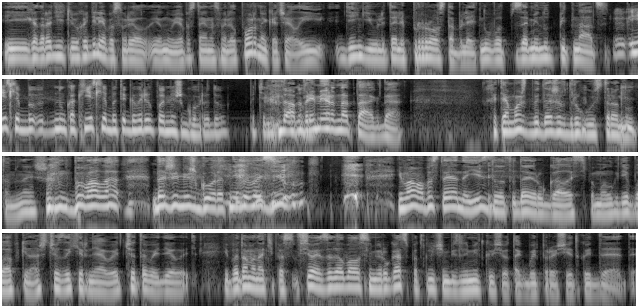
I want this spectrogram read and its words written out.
И когда родители уходили, я посмотрел, ну, я постоянно смотрел порно и качал, и деньги улетали просто, блядь, ну, вот за минут 15. Если бы, ну, как если бы ты говорил по межгороду, по телефону. Да, примерно так, да. Хотя, может быть, даже в другую страну, там, знаешь. Бывало, даже межгород не вывозил. И мама постоянно ездила туда и ругалась, типа, мол, где бабки наши, что за херня вы, что-то вы делаете. И потом она, типа, все, я задолбалась с ними ругаться, подключим безлимитку, и все, так будет проще. Я такой, да, да,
